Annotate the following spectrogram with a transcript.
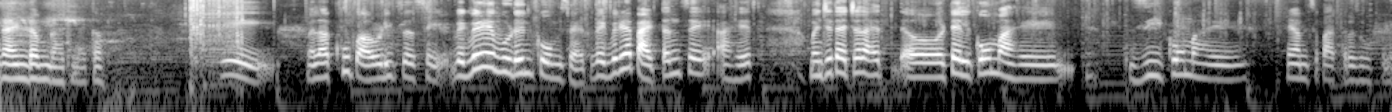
रँडम घातला तर हे मला खूप आवडीचं असे वेगवेगळे वुडन कोम्स आहेत. वेगवेगळ्या पॅटर्नचे आहेत. म्हणजे त्याच्यात आहेत टेलकोम आहे झी कोम आहे हे आमचं पात्र झोपलं.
